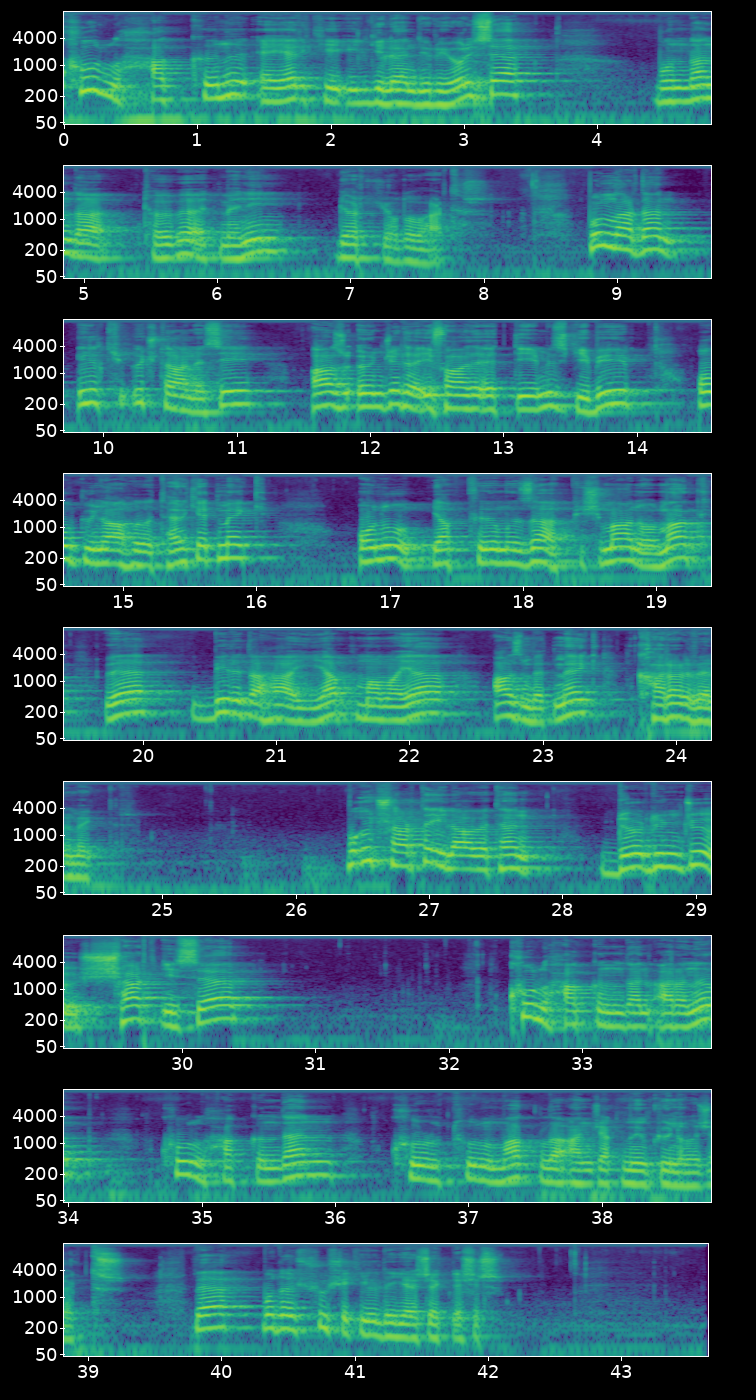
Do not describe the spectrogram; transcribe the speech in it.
kul hakkını eğer ki ilgilendiriyor ise bundan da tövbe etmenin dört yolu vardır. Bunlardan ilk üç tanesi az önce de ifade ettiğimiz gibi o günahı terk etmek, onu yaptığımıza pişman olmak ve bir daha yapmamaya azmetmek, karar vermektir. Bu üç şarta ilaveten dördüncü şart ise kul hakkından aranıp kul hakkından kurtulmakla ancak mümkün olacaktır. Ve bu da şu şekilde gerçekleşir.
